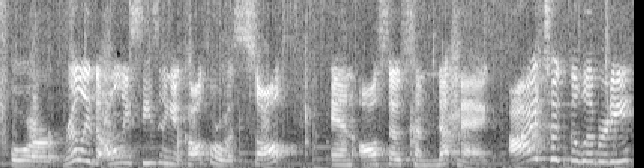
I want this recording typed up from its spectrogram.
for, really the only seasoning it called for was salt and also some nutmeg. I took the liberty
